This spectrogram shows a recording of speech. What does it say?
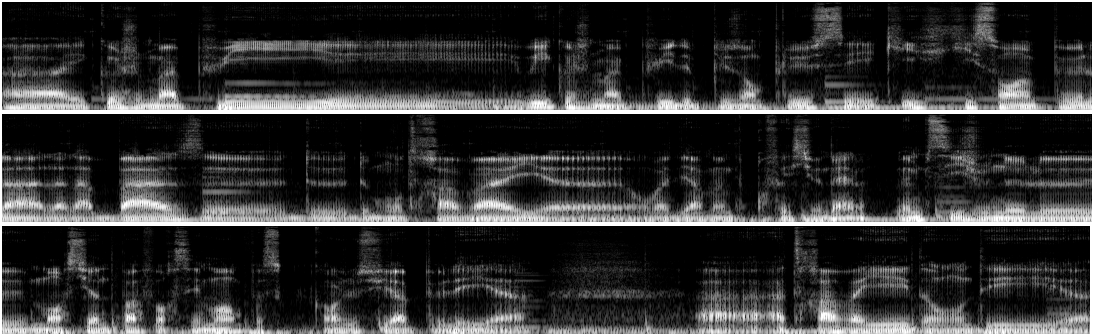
euh, et que je m'appuie et oui que je m'appuie de plus en plus et qui, qui sont un peu la, la, base euh, de, de, mon travail, on va dire même professionnel, même si je ne le mentionne pas forcément parce que quand je suis appelé à à, travailler dans des, euh,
